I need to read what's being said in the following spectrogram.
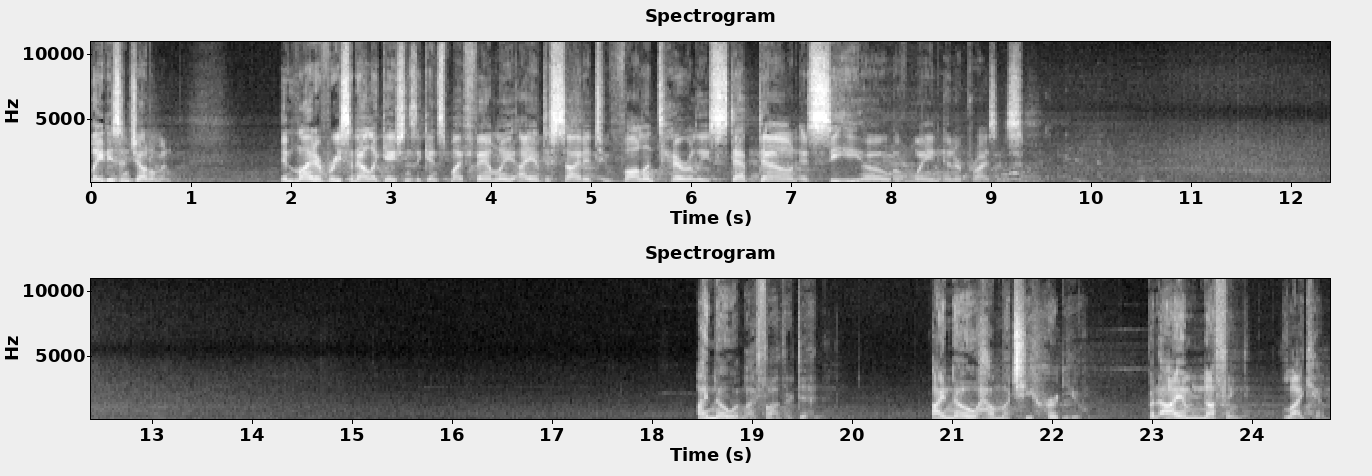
Ladies and gentlemen, in light of recent allegations against my family, I have decided to voluntarily step down as CEO of Wayne Enterprises. I know what my father did. I know how much he hurt you. But I am nothing like him.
